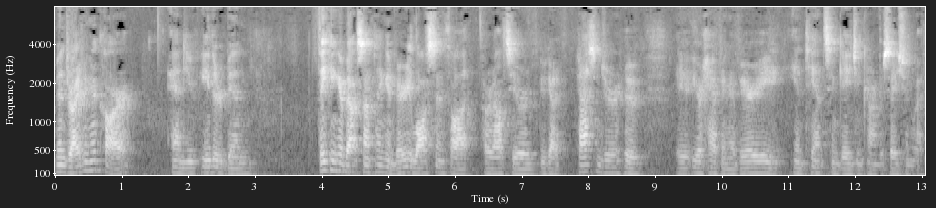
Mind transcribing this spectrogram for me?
been driving a car and you've either been thinking about something and very lost in thought, or else you're you've got a passenger who you're having a very intense, engaging conversation with.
